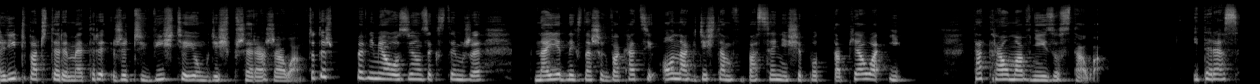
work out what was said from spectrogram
liczba 4 metry rzeczywiście ją gdzieś przerażała. To też pewnie miało związek z tym, że na jednych z naszych wakacji ona gdzieś tam w basenie się podtapiała i ta trauma w niej została. I teraz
